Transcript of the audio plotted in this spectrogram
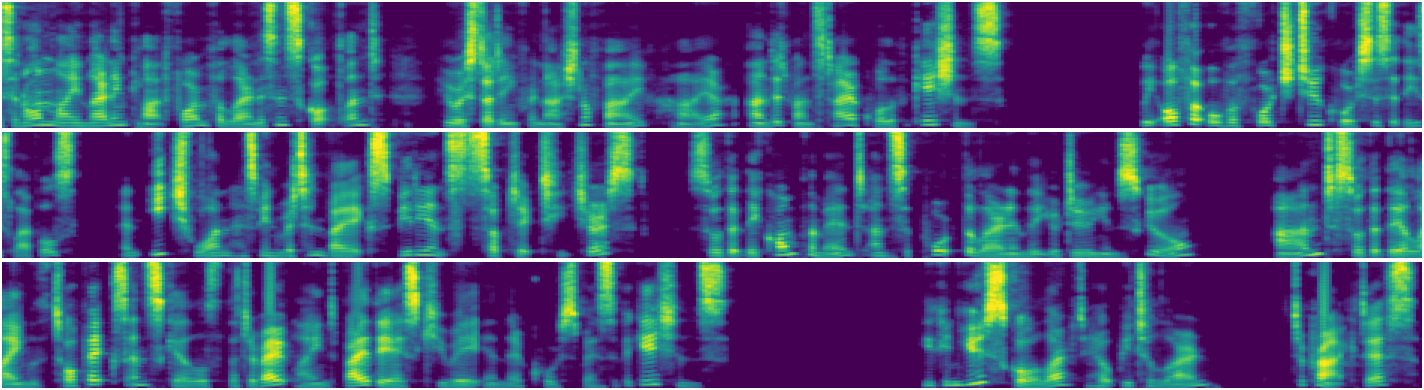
is an online learning platform for learners in Scotland who are studying for National 5, Higher and Advanced Higher qualifications. We offer over 42 courses at these levels and each one has been written by experienced subject teachers so that they complement and support the learning that you're doing in school and so that they align with topics and skills that are outlined by the SQA in their course specifications. You can use Scholar to help you to learn, to practice,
